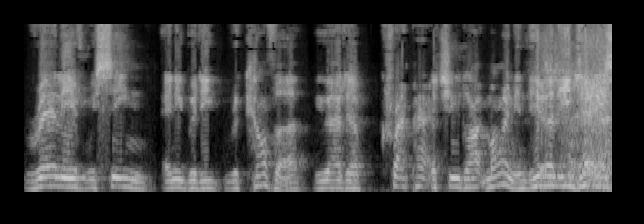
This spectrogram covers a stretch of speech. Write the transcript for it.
rarely have we seen anybody recover who had a crap attitude like mine in the early days.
